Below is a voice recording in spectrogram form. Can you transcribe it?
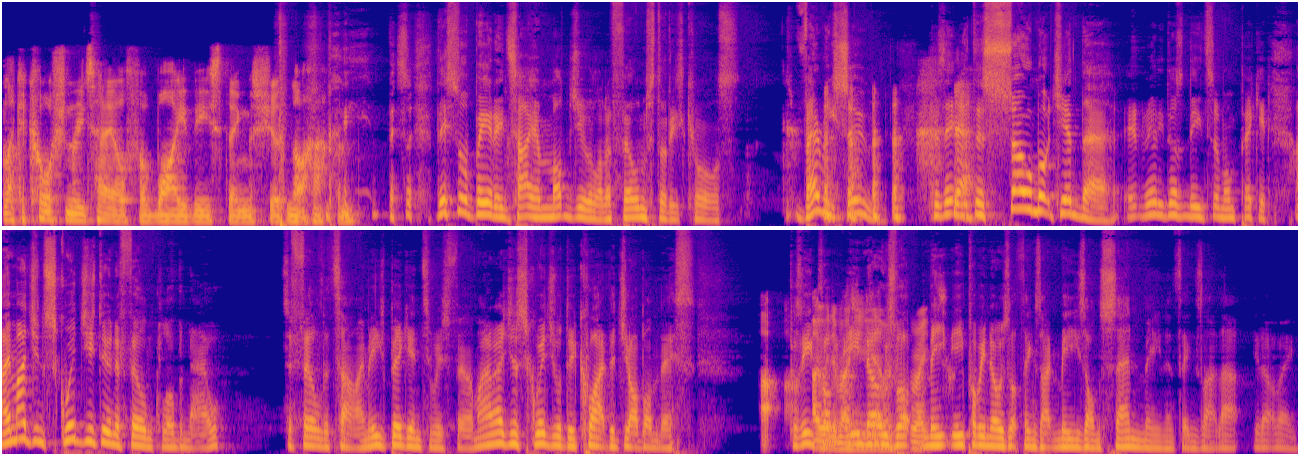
like a cautionary tale for why these things should not happen. this this will be an entire module on a film studies course very soon because Yeah. there's so much in there. It really does need some unpicking. I imagine Squidge is doing a film club now to fill the time. He's big into his film. I imagine Squidge will do quite the job on this because he, probably, he knows what me, he probably knows what things like mise en scène mean and things like that. You know what I mean?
